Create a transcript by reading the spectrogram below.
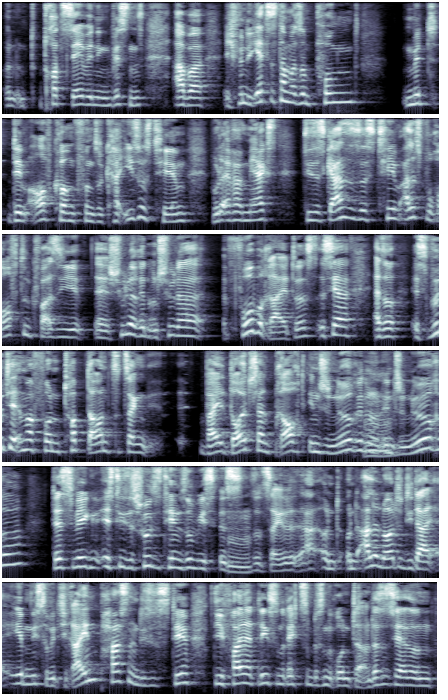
und, und trotz sehr wenigen Wissens. Aber ich finde, jetzt ist nochmal so ein Punkt mit dem Aufkommen von so KI-Systemen, wo du einfach merkst, dieses ganze System, alles, worauf du quasi äh, Schülerinnen und Schüler vorbereitest, ist ja, also es wird ja immer von Top-Down sozusagen, weil Deutschland braucht Ingenieurinnen und Ingenieure, Deswegen ist dieses Schulsystem so, wie es ist, sozusagen. Und, und alle Leute, die da eben nicht so richtig reinpassen in dieses System, die fallen halt links und rechts so ein bisschen runter. Und das ist ja so ein,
